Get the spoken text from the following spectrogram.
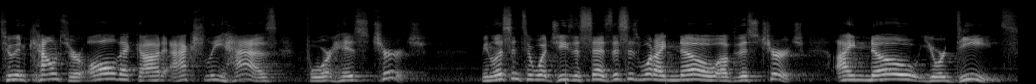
to encounter all that God actually has for his church. I mean, listen to what Jesus says. This is what I know of this church. I know your deeds,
